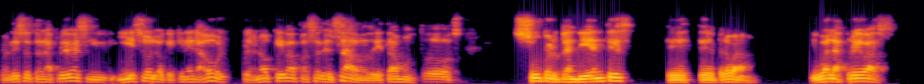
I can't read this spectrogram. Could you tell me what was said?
Por eso están las pruebas y, y eso es lo que genera ahora, ¿no? ¿Qué va a pasar el sábado? Y estamos todos súper pendientes, este, pero bueno, igual las pruebas,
